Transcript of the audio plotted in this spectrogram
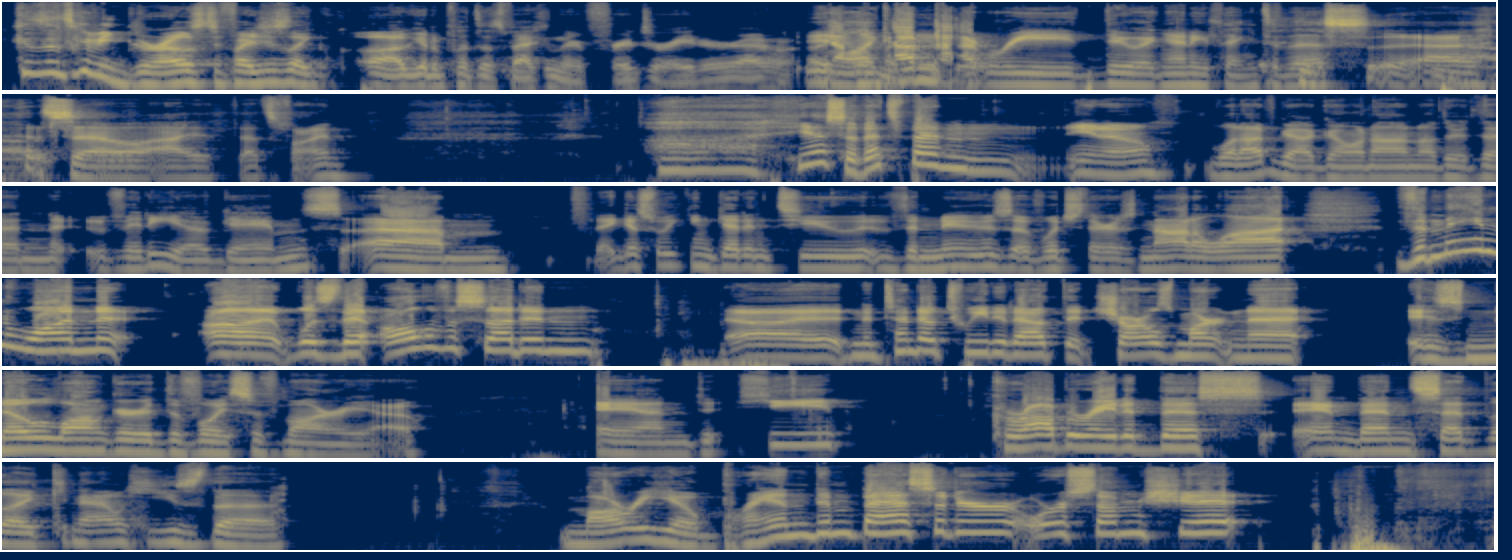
Because it's gonna be gross if I just like, oh, I'm gonna put this back in the refrigerator. I don't. I Yeah, like I'm not redoing anything to this, uh, No, so I that's fine. Uh, yeah, so that's been you know what I've got going on other than video games. Um, I guess we can get into the news of which there is not a lot. The main one uh, was that all of a sudden uh, Nintendo tweeted out that Charles Martinet is no longer the voice of Mario. And he corroborated this and then said, like, now he's the Mario brand ambassador or some shit.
